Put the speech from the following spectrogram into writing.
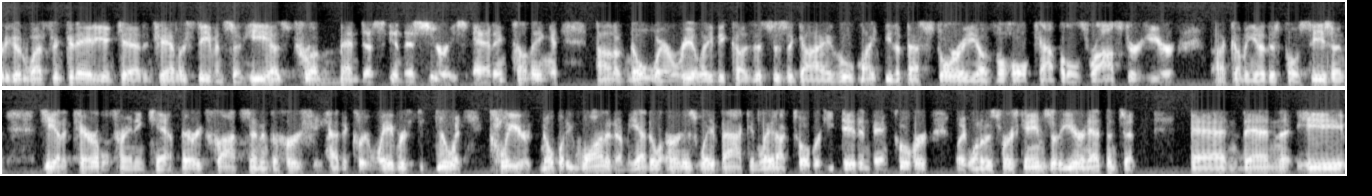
pretty good Western Canadian kid and Chandler Stephenson. He has tremendous in this series and in coming out of nowhere really because this is a guy who might be the best story of the whole Capitals roster here uh, coming into this postseason. He had a terrible training camp. Barry Trotz sent him to Hershey, had to clear waivers to do it. Cleared. Nobody wanted him. He had to earn his way back. In late October, he did in Vancouver, played one of his first games of the year in Edmonton and then he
